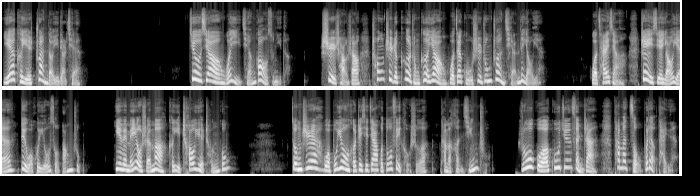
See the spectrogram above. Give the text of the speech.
也可以赚到一点钱。就像我以前告诉你的，市场上充斥着各种各样我在股市中赚钱的谣言。我猜想这些谣言对我会有所帮助，因为没有什么可以超越成功。总之，我不用和这些家伙多费口舌。他们很清楚，如果孤军奋战，他们走不了太远。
